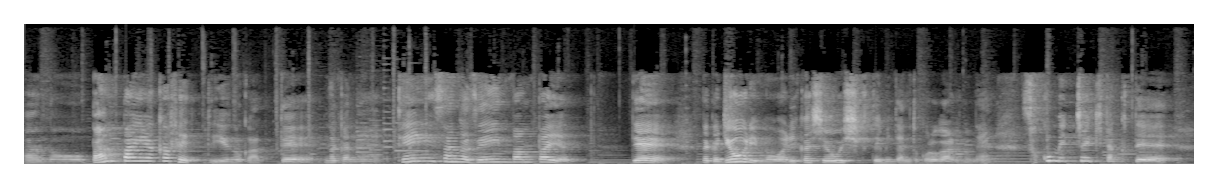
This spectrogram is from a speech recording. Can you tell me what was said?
あのヴァンパイアカフェっていうのがあってなんかね店員さんが全員ヴァンパイアでなんか料理もわりかし美味しくてみたいなところがあるのね。そこめっちゃ行きたくて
